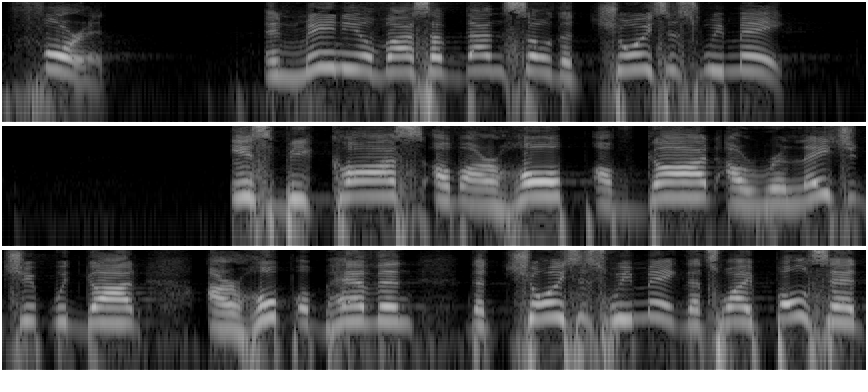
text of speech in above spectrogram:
for it. And many of us have done so. The choices we make is because of our hope of God, our relationship with God, our hope of heaven, the choices we make. That's why Paul said,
